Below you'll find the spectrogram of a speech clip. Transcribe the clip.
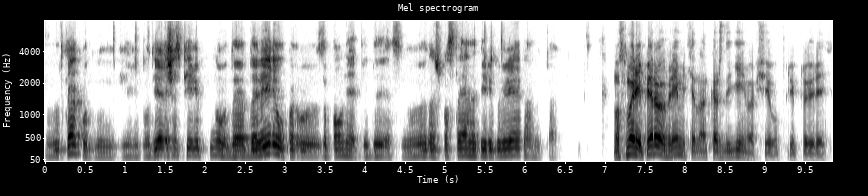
Вот как вот, вот я сейчас переп, ну, доверил пару заполнять ДДС, но это же постоянно перепроверять надо так. Ну смотри, первое время тебе надо каждый день вообще его перепроверять.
